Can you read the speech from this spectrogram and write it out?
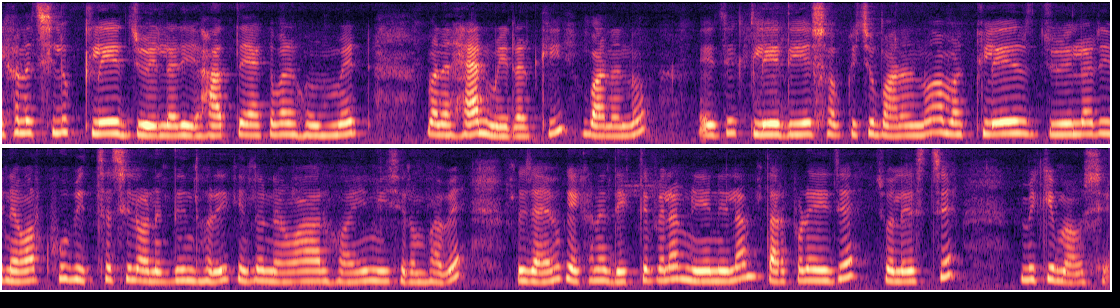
এখানে ছিল ক্লে জুয়েলারি হাতে একেবারে হোমমেড মানে হ্যান্ডমেড আর কি বানানো। এই যে ক্লে দিয়ে সব কিছু বানানো। আমার ক্লের জুয়েলারি নেওয়ার খুব ইচ্ছা ছিল অনেক দিন ধরেই, কিন্তু নেওয়া আর হয়নি সেরমভাবে। তো যাই হোক, এখানে দেখতে পেলাম, নিয়ে নিলাম। তারপরে এই যে চলে এসছে মিকি মাউসে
